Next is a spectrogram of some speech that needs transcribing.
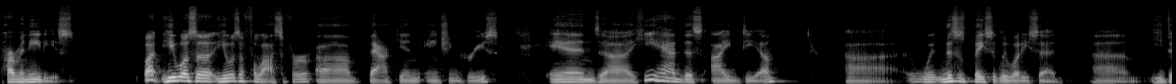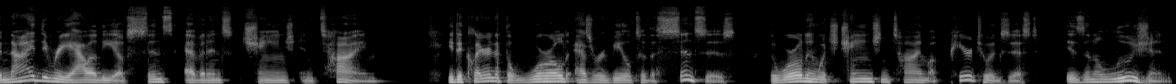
Parmenides, but he was a he was a philosopher uh, back in ancient Greece, and uh, he had this idea. Uh, when, this is basically what he said. Um, he denied the reality of sense evidence change in time he declared that the world as revealed to the senses, the world in which change and time appear to exist, is an illusion.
